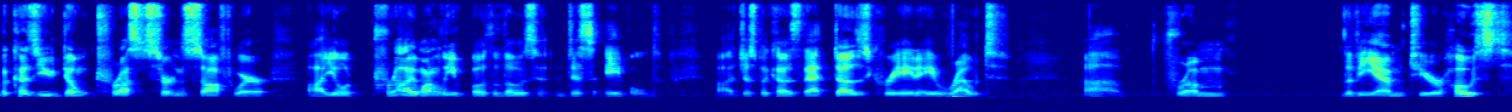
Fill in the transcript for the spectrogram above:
because you don't trust certain software, uh, you'll probably want to leave both of those disabled uh, just because that does create a route uh, from the VM to your host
